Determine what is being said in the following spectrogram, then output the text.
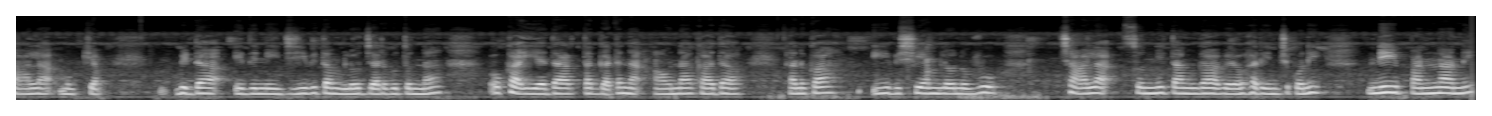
చాలా ముఖ్యం. బిడ్డ ఇది నీ జీవితంలో జరుగుతున్న ఒక యథార్థ ఘటన. అవునా కాదా? కనుక ఈ విషయంలో నువ్వు చాలా సున్నితంగా వ్యవహరించుకొని నీ పన్నాన్ని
